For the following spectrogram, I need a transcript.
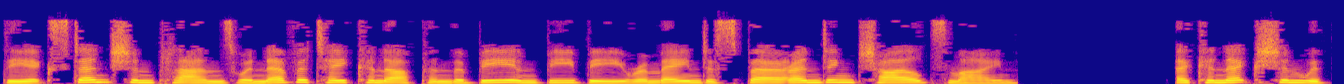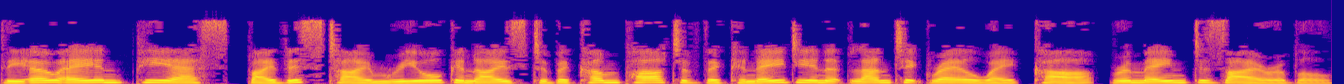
the extension plans were never taken up and the B&BB remained a spur-ending Childs Mine. A connection with the OA and PS, by this time reorganized to become part of the Canadian Atlantic Railway CAR, remained desirable.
